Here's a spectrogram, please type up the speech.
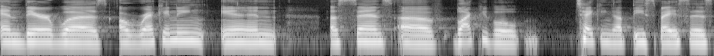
and there was a reckoning in a sense of black people taking up these spaces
